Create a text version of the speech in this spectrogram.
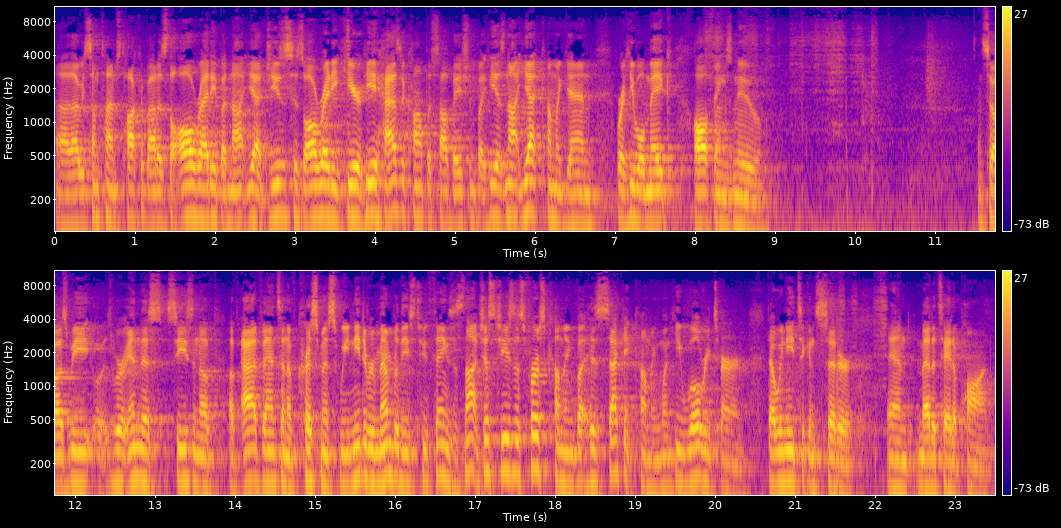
uh, that we sometimes talk about as the already but not yet. Jesus is already here. He has accomplished salvation, but he has not yet come again where he will make all things new. And so, as, we, as we're in this season of, of Advent and of Christmas, we need to remember these two things. It's not just Jesus' first coming, but his second coming when he will return that we need to consider and meditate upon.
